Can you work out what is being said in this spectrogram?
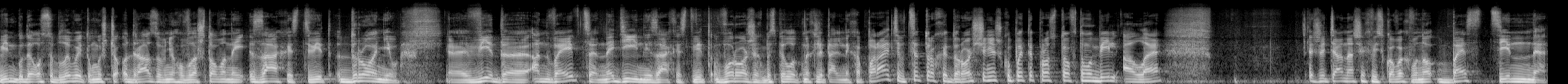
він буде особливий, тому що одразу в нього влаштований захист від дронів е, від е, Unwave. Це надійний захист від ворожих безпілотних літальних апаратів. Це трохи дорожче ніж купити просто автомобіль, але життя наших військових воно безцінне.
